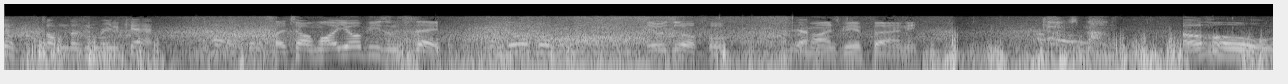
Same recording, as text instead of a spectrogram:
yeah, Tom doesn't really care. So, Tom, what are your views on today? It was awful. It was awful. It yeah. Reminds me of Bernie. Oh.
